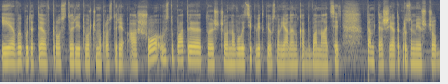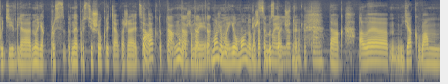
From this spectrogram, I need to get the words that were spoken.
і ви будете в просторі, творчому просторі Ашо виступати, той, що на вулиці Квітки Основ'яненка, 12. Там теж, я так розумію, що будівля, ну як найпростіше укриття вважається, так? Так, Тобто, так, ну, так, можемо, так, її- так. можемо Ну, її умовно вважати безпечною. таке, так. Так, але як вам,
